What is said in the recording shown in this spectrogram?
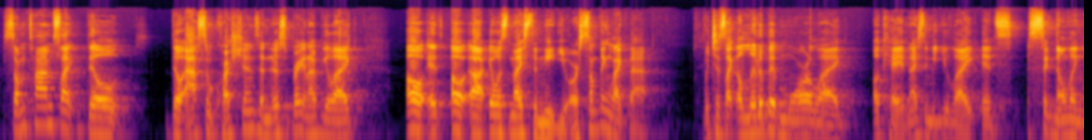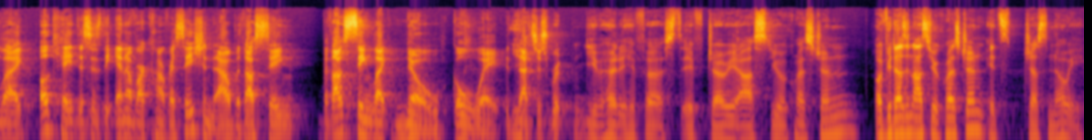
sometimes like they'll they'll ask some questions and there's a break and I'll be like, oh, it oh uh, it was nice to meet you or something like that, which is like a little bit more like okay, nice to meet you. Like it's signaling like okay, this is the end of our conversation now without saying without saying like no, go away. That's just You've heard it here first. If Joey asks you a question, or if he doesn't ask you a question, it's just noey.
